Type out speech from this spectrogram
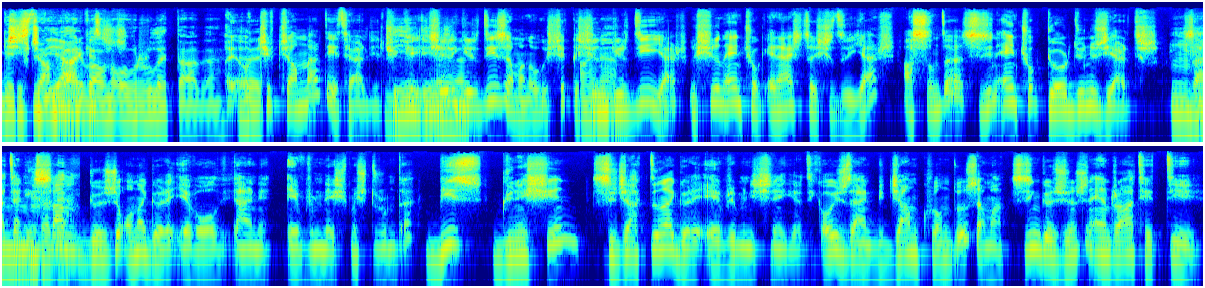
geçti çift cam diye galiba herkes... onu overrule etti abi. Evet. O çift camlar da yeterli değil. Çünkü değil, içeri evet. girdiği zaman o ışık, ışığın Aynen. girdiği yer, ışığın en çok enerji taşıdığı yer aslında sizin en çok gördüğünüz yerdir. Hmm, Zaten insan tabii. gözü ona göre evol yani evrimleşmiş durumda. Biz güneşin sıcaklığına göre evrimin içine girdik. O yüzden bir cam konduğu zaman sizin gözünüzün en rahat ettiği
